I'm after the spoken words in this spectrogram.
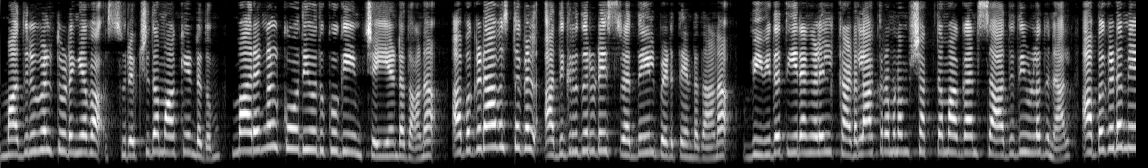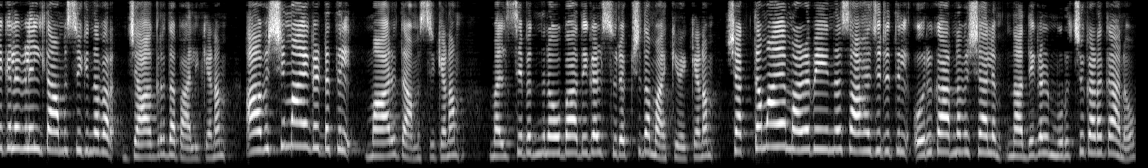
മതിലുകൾ തുടങ്ങിയവ സുരക്ഷിതമാക്കേണ്ടതും മരങ്ങൾ കോതിയൊതുക്കുകയും ചെയ്യേണ്ടതാണ്. അപകടാവസ്ഥകൾ അധികൃതരുടെ ശ്രദ്ധയിൽപ്പെടുത്തേണ്ടതാണ്. വിവിധ തീരങ്ങളിൽ കടലാക്രമണം ശക്തമാകാൻ സാധ്യതയുള്ളതിനാൽ അപകട മേഖലകളിൽ താമസിക്കുന്നവർ ജാഗ്രത പാലിക്കണം. ആവശ്യമായ ഘട്ടത്തിൽ മാറി താമസിക്കണം. മത്സ്യബന്ധനോപാധികൾ സുരക്ഷിതമാക്കി വെക്കണം. ശക്തമായ മഴ പെയ്യുന്ന സാഹചര്യത്തിൽ ഒരു കാരണവശാലും നദികൾ മുറിച്ചു കടക്കാനോ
